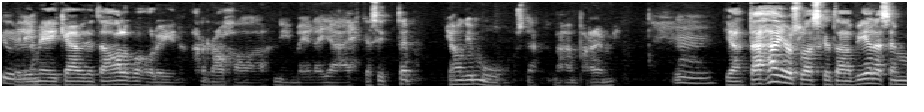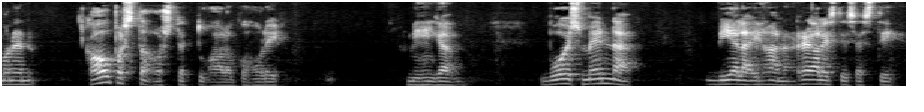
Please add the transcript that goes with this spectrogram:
eli me ei käytetä alkoholiin rahaa, niin meillä jää ehkä sitten johonkin muuhun sitä vähän paremmin. Mm. Ja tähän jos lasketaan vielä semmoinen kaupasta ostettu alkoholi, mihinkä voisi mennä vielä ihan realistisesti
